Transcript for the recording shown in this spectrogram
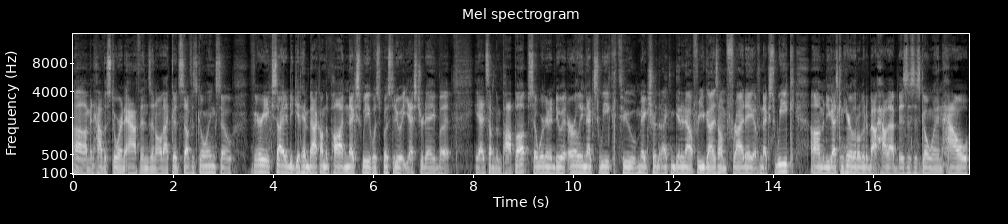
um, and how the store in Athens and all that good stuff is going. So, very excited to get him back on the pod next week. Was supposed to do it yesterday, but he had something pop up. So we're going to do it early next week to make sure that I can get it out for you guys on Friday of next week. Um, and you guys can hear a little bit about how that business is going, how,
